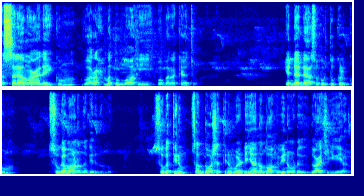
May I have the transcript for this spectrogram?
അസ്സലാമു അലൈക്കും വറഹ്മത്തുള്ളാഹി വബർക്കാത്തു എന്റെ എല്ലാ സുഹൃത്തുക്കൾക്കും സുഖമാണെന്ന് കരുതുന്നു. സുഖത്തിനും സന്തോഷത്തിനും വേണ്ടി ഞാൻ അള്ളാഹുവിനോട് ദ്വാ ചെയ്യുകയാണ്.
